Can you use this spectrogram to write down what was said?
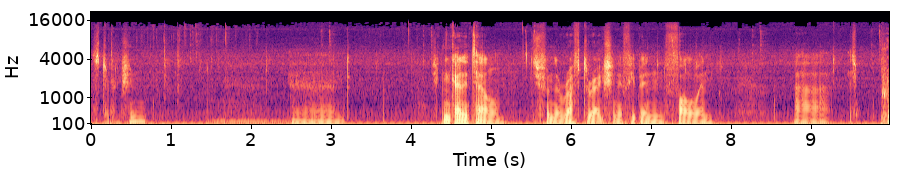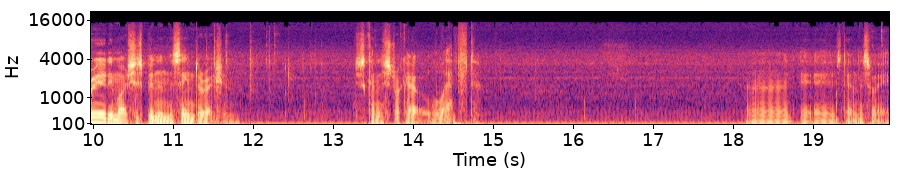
This direction. And you can kind of tell just from the rough direction if you've been following uh, it's pretty much just been in the same direction. Just kind of struck out left. And it is down this way.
